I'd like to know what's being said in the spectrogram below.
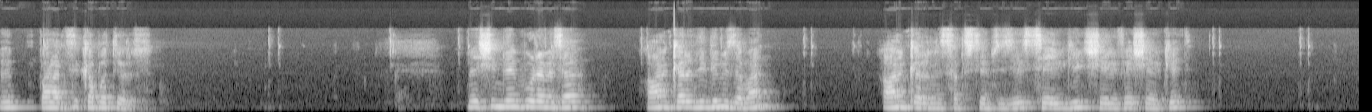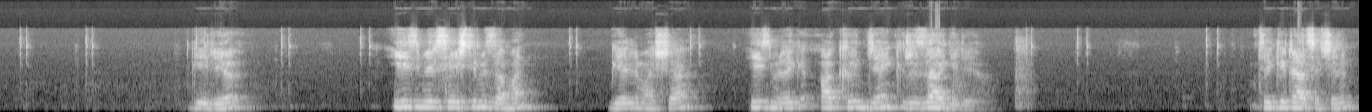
Ve parantezi kapatıyoruz. Ve şimdi burada mesela Ankara dediğimiz zaman Ankara'nın satış temsilcisi Sevgi, Şerife, Şevket geliyor. İzmir'i seçtiğimiz zaman gelelim aşağı. İzmir'e Akın, Cenk, Rıza geliyor. Tekirdağ seçelim.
